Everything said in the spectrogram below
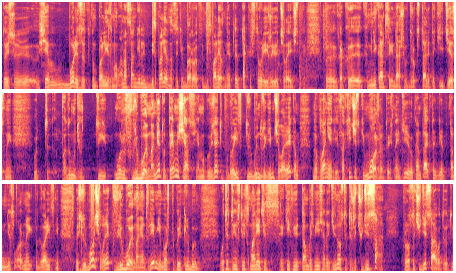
То есть э, все борются с космополизмом, а на самом деле бесполезно с этим бороться. Бесполезно. Это так история живет человеческая. Э, как коммуникации наши вдруг стали такие тесные. Вот подумать, вот ты можешь в любой момент, вот прямо сейчас я могу взять и поговорить с любым другим человеком на планете. Фактически можно, то есть найти его контакты где-то там несложно и поговорить с ним. То есть любой человек в любой момент времени может поговорить с любым. Вот это если смотреть из каких-нибудь там 80-х, 90-х, это же чудеса. Просто чудеса. Вот, вот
